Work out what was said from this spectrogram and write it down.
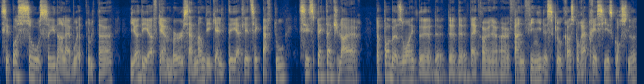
c'est pas saucé dans la boîte tout le temps. Il y a des off-camber, ça demande des qualités athlétiques partout. C'est spectaculaire. T'as pas besoin d'être un, fan fini de cyclocross pour apprécier ce course-là.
